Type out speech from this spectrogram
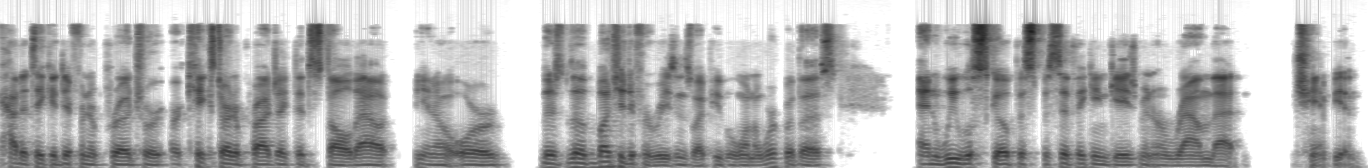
how to take a different approach or, or kickstart a project that's stalled out, you know, or there's a bunch of different reasons why people want to work with us. And we will scope a specific engagement around that champion.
